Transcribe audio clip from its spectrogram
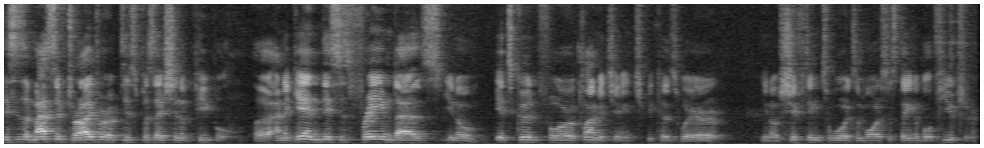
This is a massive driver of dispossession of people, uh, and again, this is framed as you know it's good for climate change because we're you know shifting towards a more sustainable future.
